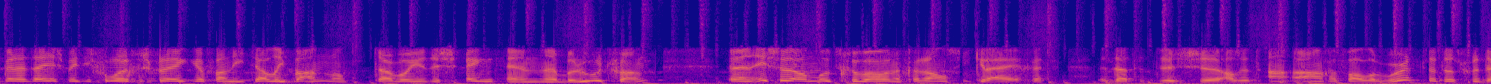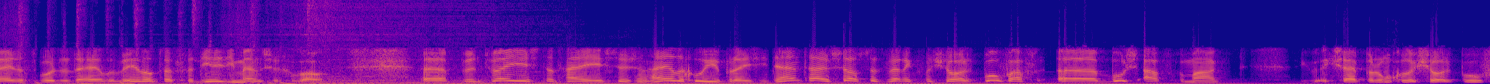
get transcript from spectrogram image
ben het eens met die vorige spreker van die Taliban, want daar word je dus eng en beroerd van. En Israël moet gewoon een garantie krijgen dat het dus, uh, als het aangevallen wordt, dat het verdedigd wordt door de hele wereld. Dat verdienen die mensen gewoon. Uh, punt 2 is dat hij is dus een hele goede president. Hij heeft zelfs het werk van George Bush, Bush afgemaakt. Ik, zei per ongeluk George Bush.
